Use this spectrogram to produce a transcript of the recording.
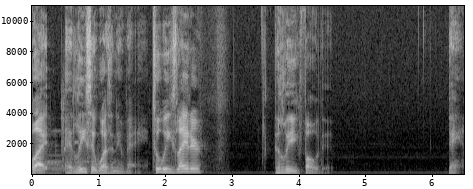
but at least it wasn't in vain. Two weeks later, the league folded. Damn.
